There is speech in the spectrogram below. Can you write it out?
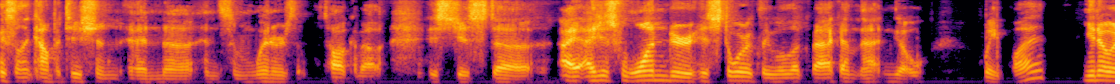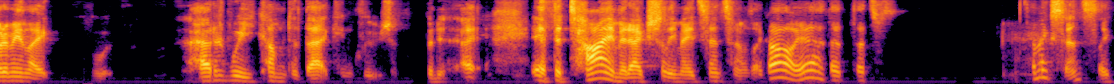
excellent competition and uh, and some winners that we'll talk about. It's just uh, I, I just wonder historically we'll look back on that and go, wait, what? You know what I mean? Like, how did we come to that conclusion? But it, I, at the time, it actually made sense, and I was like, oh yeah, that that's that makes sense. Like,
